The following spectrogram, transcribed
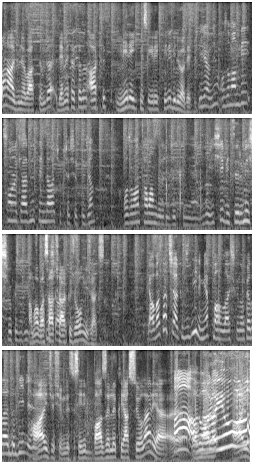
Son albümüne baktığımda Demet Akalın artık nereye gitmesi gerektiğini biliyor dedim. Biliyorum değil mi? O zaman bir sonraki albümde seni daha çok şaşırtacağım. O zaman tamamdır diyeceksin yani. Bu işi bitirmiş bu kız. Ama vasat İnşallah. şarkıcı olmayacaksın. Ya vasat şarkıcı değilim yapma Allah aşkına o kadar da değil yani. Hayır şimdi seni bazılarıyla kıyaslıyorlar ya. e, Ha, orayı- Hayır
